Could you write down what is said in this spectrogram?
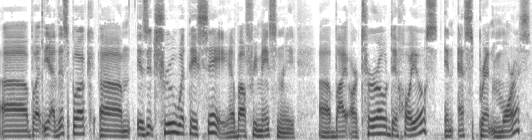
Uh, but yeah, this book um, is it true what they say about Freemasonry uh, by Arturo de Hoyos and S. Brent Morris.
